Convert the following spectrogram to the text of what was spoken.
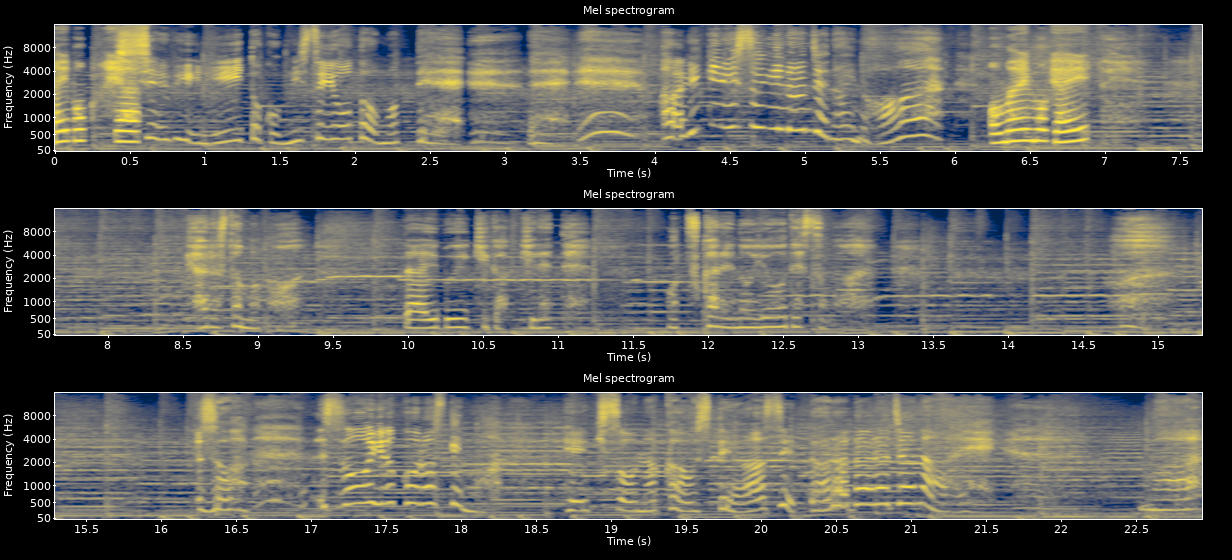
敗北者、シェビーにいいとこ見せようと思って。張り切りすぎなんじゃないの？お前もじゃい。キャル様もだいぶ息が切れてお疲れのようですが。そそういうコロスケも平気そうな顔して汗ダラダラじゃない。まあ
